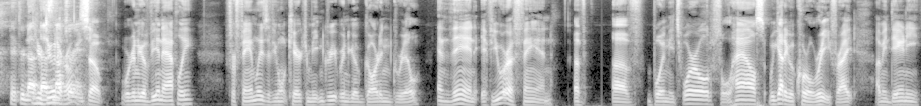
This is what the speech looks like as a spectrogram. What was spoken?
if you're not. You're that's doing not it your wrong. answer. so we're gonna go via Napoli for families. If you want character meet and greet, we're gonna go Garden Grill. And then if you are a fan of of Boy Meets World, Full House, we got to go Coral Reef, right? I mean, Danny.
